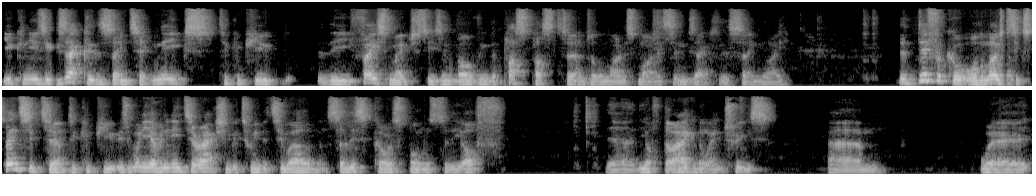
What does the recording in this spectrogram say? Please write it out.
you can use exactly the same techniques to compute the face matrices involving the plus plus terms or the minus minus in exactly the same way. The difficult or the most expensive term to compute is when you have an interaction between the two elements. So this corresponds to the off, the, the off diagonal entries um, where,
